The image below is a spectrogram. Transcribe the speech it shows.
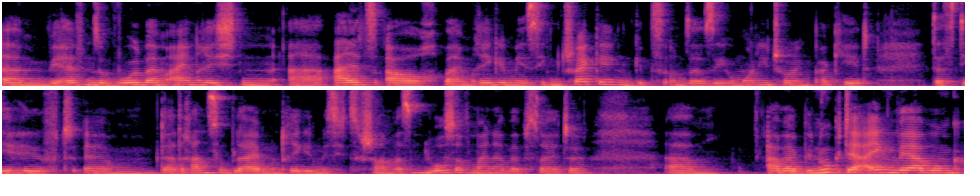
Ähm, wir helfen sowohl beim Einrichten äh, als auch beim regelmäßigen Tracking. Gibt es unser SEO-Monitoring-Paket, das dir hilft, ähm, da dran zu bleiben und regelmäßig zu schauen, was ist los auf meiner Webseite. aber genug der Eigenwerbung.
